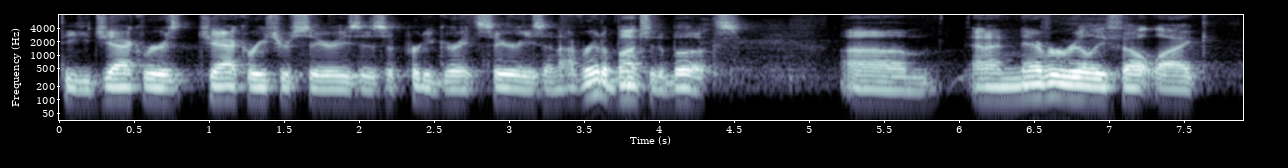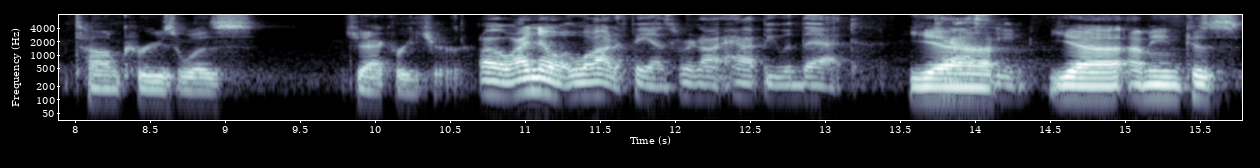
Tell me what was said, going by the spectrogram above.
the Jack, Re- Jack Reacher series is a pretty great series, and I've read a bunch of the books. Um, and I never really felt like Tom Cruise was Jack Reacher. Oh, I know a lot of fans were not happy with that. Yeah, casting. yeah. I mean, because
